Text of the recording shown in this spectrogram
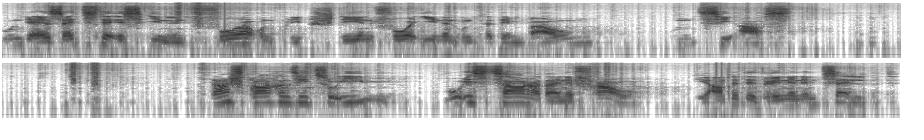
und er setzte es ihnen vor und blieb stehen vor ihnen unter dem Baum, und sie aßen. Da sprachen sie zu ihm, wo ist Sarah, deine Frau? Die antwortete drinnen im Zelt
